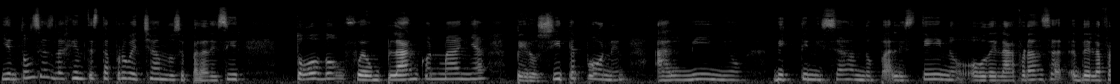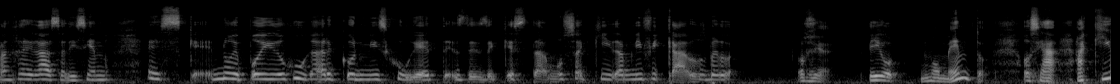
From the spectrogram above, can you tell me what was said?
Y entonces la gente está aprovechándose para decir, todo fue un plan con maña, pero sí te ponen al niño victimizando palestino o de la, franja, de la franja de Gaza diciendo, es que no he podido jugar con mis juguetes desde que estamos aquí damnificados, ¿verdad? O sea, digo, momento. O sea, aquí,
